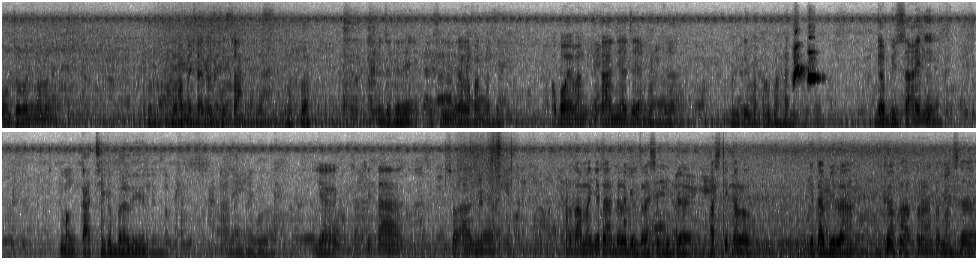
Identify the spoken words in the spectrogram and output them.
wong Jawa nih ngomong "Duh, alamnya sakit rusak terus berubah. Ini jadinya masih relevan pasti. Apa emang kitanya aja yang nggak bisa menerima perubahan nggak bisa ini mengkaji kembali ini. alamnya itu. ya kita soalnya pertama kita adalah generasi muda pasti kalau kita bilang enggak pak peranata masa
